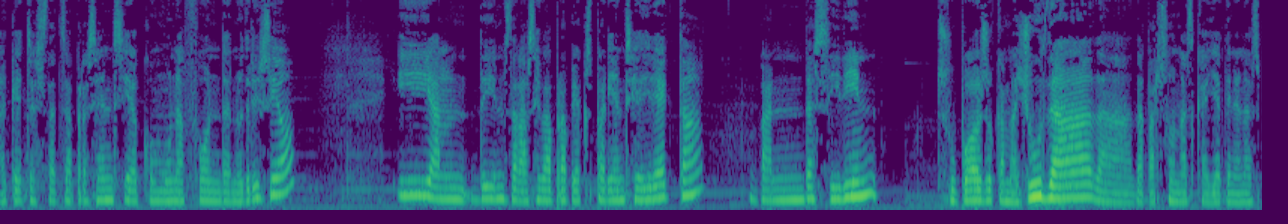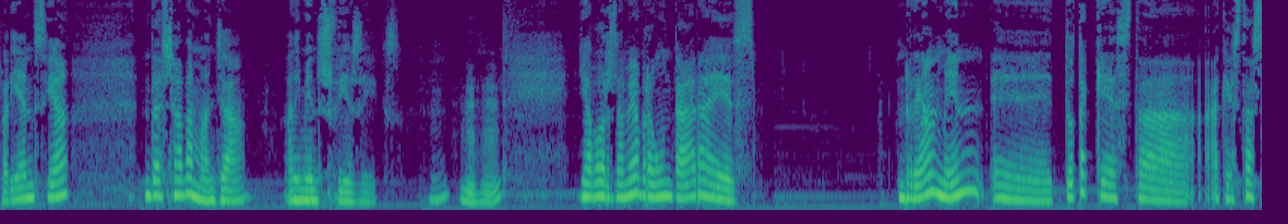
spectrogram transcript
aquests estats de presència com una font de nutrició i en, dins de la seva pròpia experiència directa van decidint, suposo que amb ajuda de, de persones que ja tenen experiència, deixar de menjar aliments físics. Mm? Mm -hmm. Llavors, la meva pregunta ara és realment eh, tota aquesta, aquestes,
